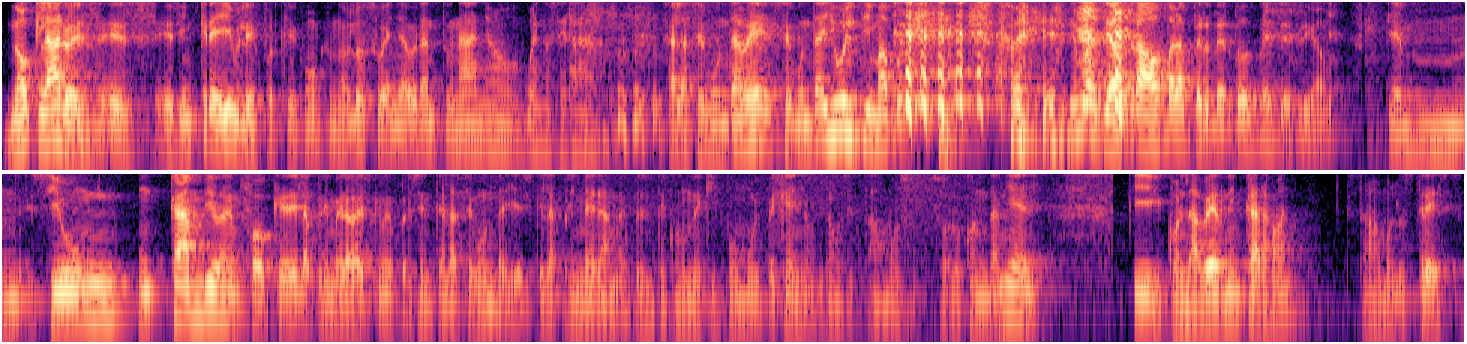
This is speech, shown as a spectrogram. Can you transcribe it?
No, claro, es, es, es, increíble, porque como que uno lo sueña durante un año, bueno, será o sea, la segunda vez, segunda y última, porque es demasiado trabajo para perder dos veces, digamos. Eh, sí un, un, cambio de enfoque de la primera vez que me presenté a la segunda, y es que la primera me presenté con un equipo muy pequeño, digamos, estábamos solo con Daniel, y con la Burning Caravan, estábamos los tres,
